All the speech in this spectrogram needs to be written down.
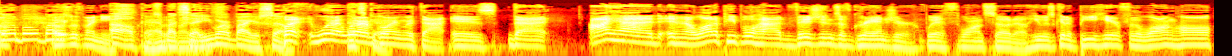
yell." Dumbo by I was your- with my niece. Oh, okay. I was I was with about to my say niece. you weren't by yourself. But where where That's I'm good. going with that is that I had, and a lot of people had visions of grandeur with Juan Soto. He was going to be here for the long haul.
